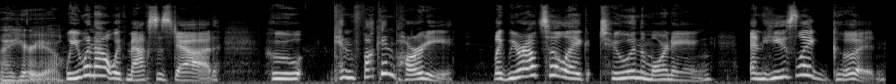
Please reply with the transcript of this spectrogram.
I hear you. We went out with Max's dad, who can fucking party. Like, we were out till like two in the morning, and he's like good.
